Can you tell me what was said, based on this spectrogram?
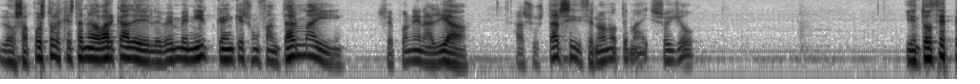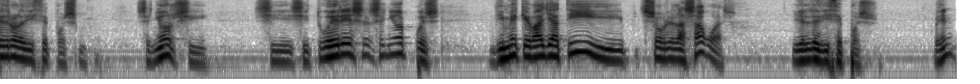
los apóstoles que están en la barca le, ven venir, creen que es un fantasma y se ponen allí a, asustarse y dicen, no, no temáis, soy yo. Y entonces Pedro le dice, pues, Señor, si, si, si tú eres el Señor, pues dime que vaya a ti sobre las aguas. Y él le dice, pues, ven.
